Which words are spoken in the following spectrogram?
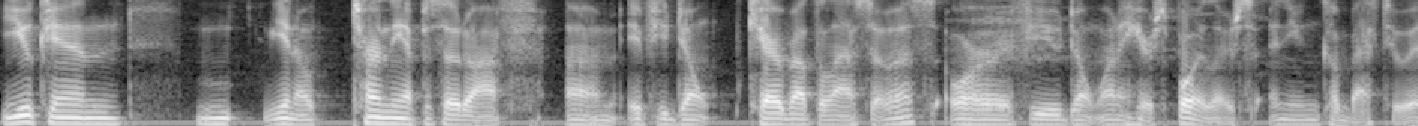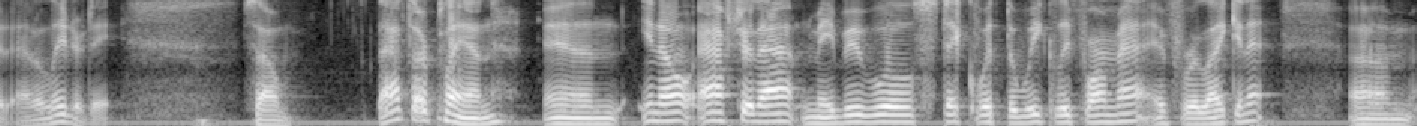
you can you know turn the episode off um, if you don't care about The Last of Us or if you don't want to hear spoilers and you can come back to it at a later date. So that's our plan. And, you know, after that, maybe we'll stick with the weekly format if we're liking it. Um,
